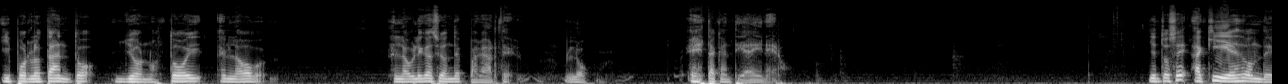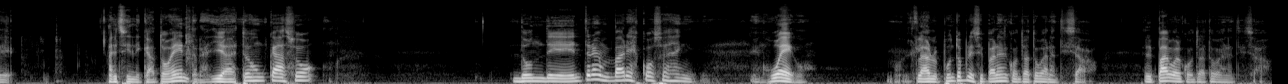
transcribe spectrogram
y por lo tanto yo no estoy en la, en la obligación de pagarte esta cantidad de dinero. Y entonces aquí es donde el sindicato entra. Ya, esto es un caso donde entran varias cosas en, juego. Claro, el punto principal es el contrato garantizado. El pago del contrato garantizado.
